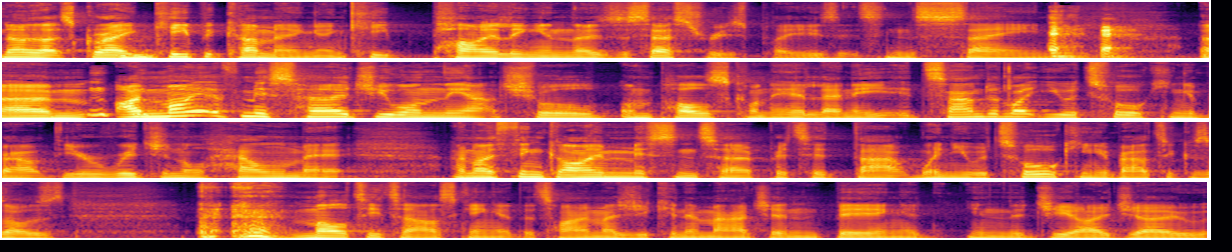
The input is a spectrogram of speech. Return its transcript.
No, that's great. Keep it coming and keep piling in those accessories, please. It's insane. um, I might have misheard you on the actual on PulseCon here, Lenny. It sounded like you were talking about the original helmet, and I think I misinterpreted that when you were talking about it because I was multitasking at the time, as you can imagine, being a, in the GI Joe,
